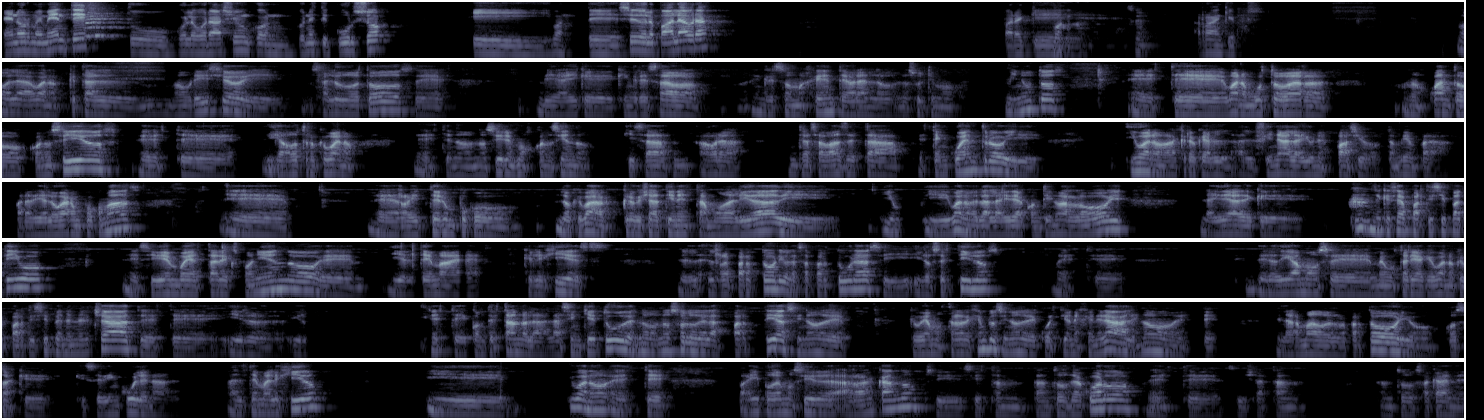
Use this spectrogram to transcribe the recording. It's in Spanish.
enormemente tu colaboración con, este curso y bueno, te cedo la palabra para que arranquemos. Hola, bueno, ¿qué tal Mauricio? Y saludo a todos. Eh, vi ahí que, ingresado, ingresó más gente ahora en los últimos minutos. Este, bueno, un gusto ver unos cuantos conocidos este, y a otros que, bueno, este, nos iremos conociendo quizás ahora mientras avance esta, este encuentro y, y bueno, creo que al, final hay un espacio también para, para dialogar un poco más. Eh, eh, reitero un poco lo que va, creo que ya tiene esta modalidad y, y, bueno, la, la idea continuarlo hoy, la idea de que de que sea participativo, eh, si bien voy a estar exponiendo eh, y el tema que elegí es el, repertorio, las aperturas y, los estilos. Este, pero digamos, eh, me gustaría que, bueno, que participen en el chat, este, ir, este, contestando las inquietudes, no, no solo de las partidas, sino de, que voy a mostrar ejemplos, sino de cuestiones generales, ¿no? El armado del repertorio, cosas que, se vinculen al, tema elegido. Y, bueno, este, ahí podemos ir arrancando, si, están, todos de acuerdo, este, si ya están, todos acá en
